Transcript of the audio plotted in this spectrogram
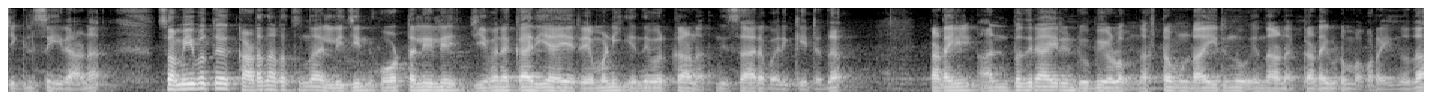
ചികിത്സയിലാണ്. സമീപത്ത് കട നടത്തുന്ന ലിജിൻ ഹോട്ടലിലെ ജീവനക്കാരിയായ രമണി എന്നിവർക്കാണ് നിസാര പരിക്കേറ്റത്. കടയിൽ അൻപതിനായിരം രൂപയോളം നഷ്ടമുണ്ടായിരുന്നു എന്നാണ് കടയുടമ പറയുന്നത്.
